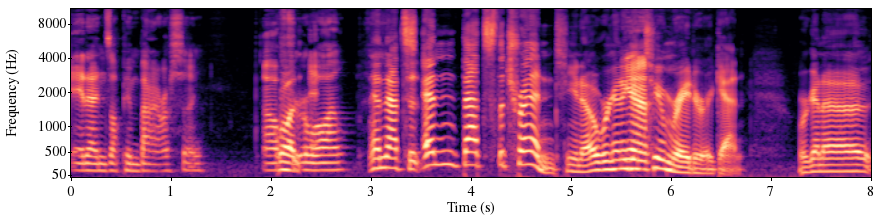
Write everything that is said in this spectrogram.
it ends up embarrassing after Well, a while. And that's to- and that's the trend, you know. We're gonna Yeah. get Tomb Raider again. We're gonna,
